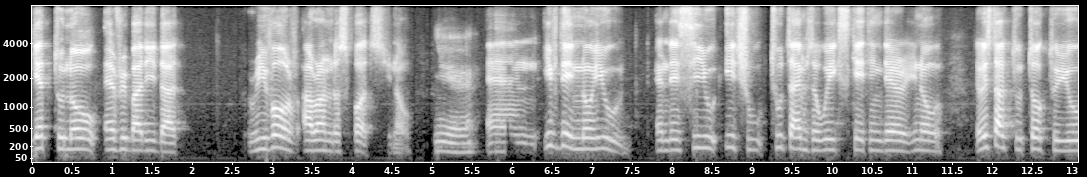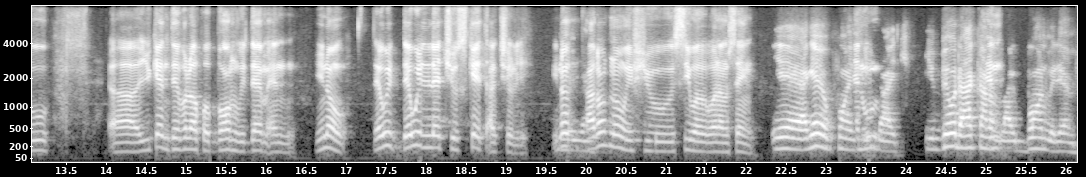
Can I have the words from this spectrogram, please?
get to know everybody that revolve around the spots you know Yeah. And if they know you and they see you each two times a week skating there, you know, they will start to talk to you. Uh, you can develop a bond with them, and you know they will they will let you skate. Actually, you know, Yeah. I don't know if you see what, what I'm saying. Yeah, I get your point. And we- like you build that kind of like bond with them.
